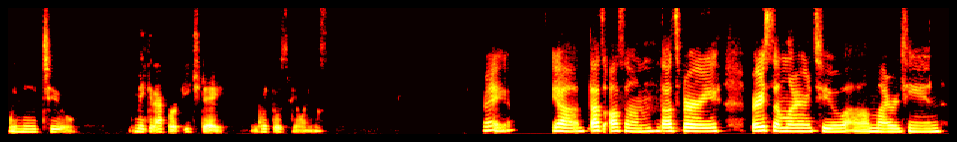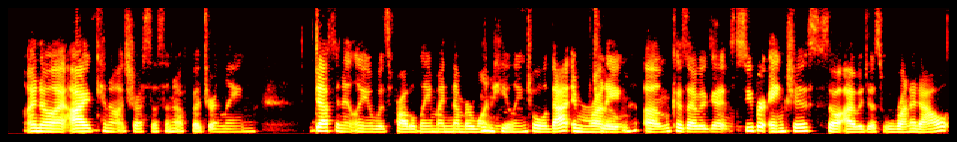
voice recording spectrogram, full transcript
We need to make an effort each day with those feelings. Right. Yeah that's awesome. That's very very similar to um, my routine. I know I, I cannot stress this enough but journaling definitely was probably my number one mm-hmm. healing tool that and running um because i would get super anxious so i would just run it out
